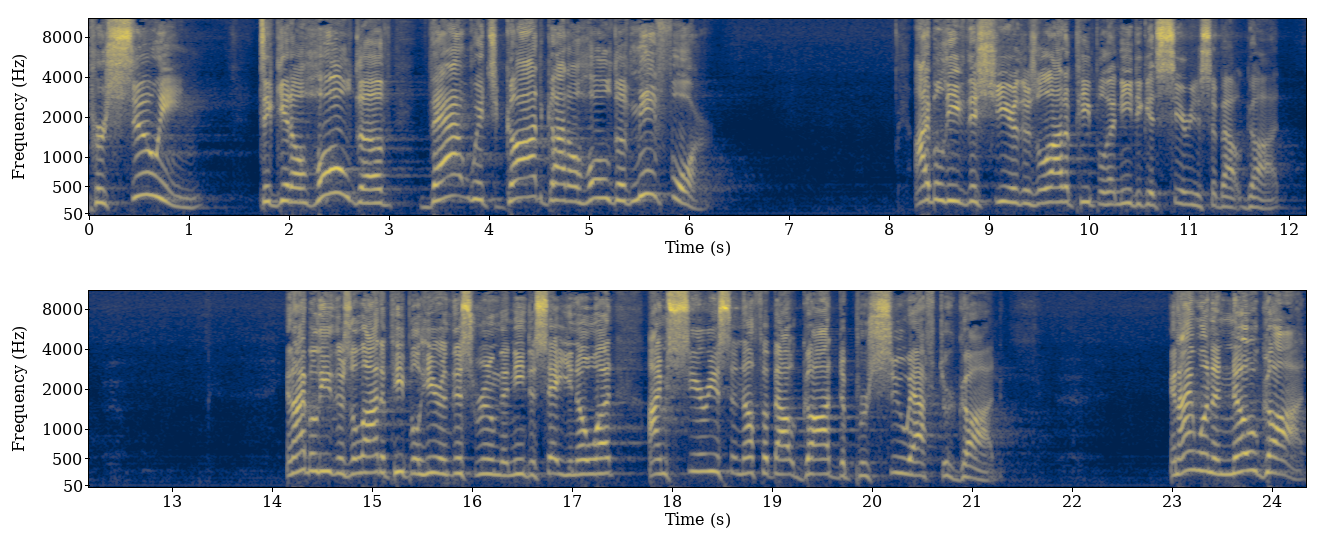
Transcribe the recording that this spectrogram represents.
pursuing to get a hold of that which God got a hold of me for. I believe this year there's a lot of people that need to get serious about God. And I believe there's a lot of people here in this room that need to say, you know what? I'm serious enough about God to pursue after God. And I want to know God.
